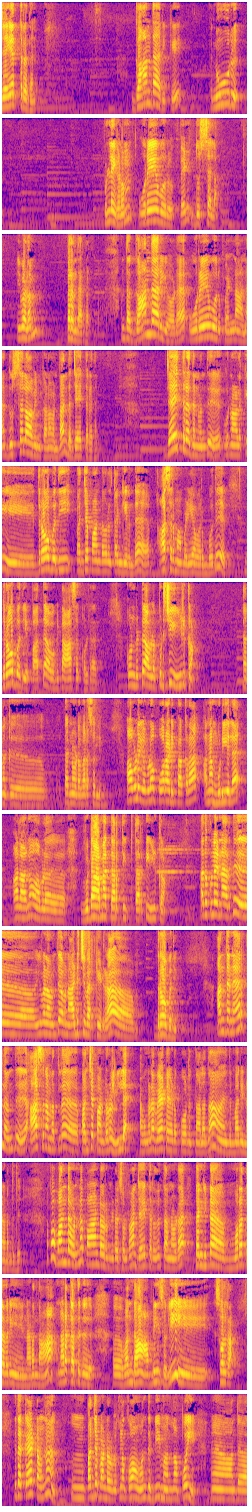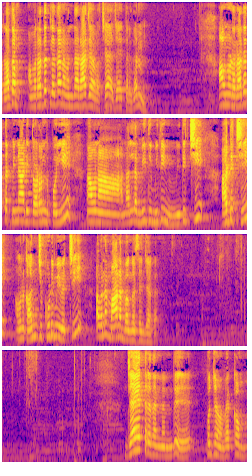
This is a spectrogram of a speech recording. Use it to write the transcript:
ஜெயத்ரதன். காந்தாரிக்கு நூறு பிள்ளைகளும் ஒரே ஒரு பெண் துஸ்ஸலா. இவளும் பிறந்தார்கள். அந்த காந்தாரியோட ஒரே ஒரு பெண்ணான துஸ்ஸலாவின் கணவன் தான் இந்த ஜெயத்ரதன். ஜெயத்ரதன் வந்து ஒரு நாளைக்கு திரௌபதி பஞ்சபாண்டவர்கள் தங்கியிருந்த ஆசிரமம் வழியாக வரும்போது திரௌபதியை பார்த்து அவகிட்ட ஆசை கொள்றாரு. கொண்டுட்டு அவளை பிடிச்சி இழுக்கிறான். தனக்கு தன்னோட வர சொல்லி. அவளும் எவ்வளோ போராடி பார்க்குறா ஆனால் முடியலை. ஆனாலும் அவளை விடாமல் தரத்தி தரத்தி இழுக்கிறான். அதுக்குள்ளே என்ன ஆகுது? இவனை வந்து அவனை அடித்து விரட்டிடுறா திரௌபதி. அந்த நேரத்தில் வந்து ஆசிரமத்தில் பஞ்ச பாண்டவர்கள் இல்லை. அவங்களாம் வேட்டையாட போனதுனால தான் இது மாதிரி நடந்தது. அப்போ வந்த உடனே பாண்டவர்கிட்ட சொல்கிறான் ஜெயத்ரதன் தன்னோட தங்கிட்ட முறை தவறி நடந்தான் நடக்கிறதுக்கு வந்தான் அப்படின்னு சொல்லி சொல்கிறான் இதை கேட்டோன்னே பஞ்சபாண்டவர்களுக்கெல்லாம் கோவம் வந்து பீமன்லாம் போய் அந்த ரதம் அவன் ரதத்தில் தானே வந்தான் ராஜா வச்ச ஜெயத்ரதன். அவனோட ரதத்தை பின்னாடி தொடர்ந்து போய் அவனை நல்ல மிதி மிதி மிதிச்சு அடித்து அவனுக்கு அஞ்சு குடுமி வச்சு அவனை மானபங்கம் செஞ்சாங்க. ஜெயத்ரதன் வந்து கொஞ்சம் வெக்கம்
